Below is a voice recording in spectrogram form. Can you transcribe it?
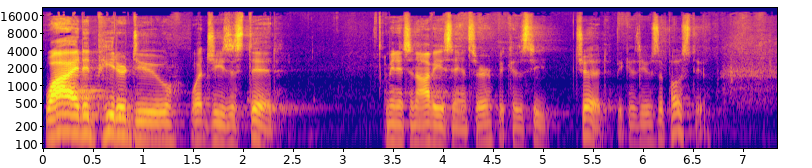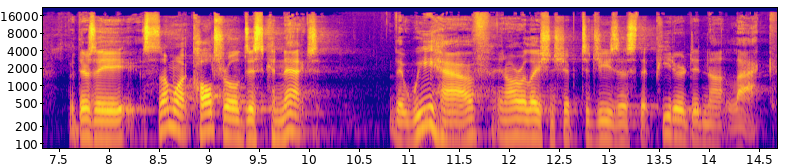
Why did Peter do what Jesus did? I mean, it's an obvious answer because he should, because he was supposed to. But there's a somewhat cultural disconnect that we have in our relationship to Jesus that Peter did not lack.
